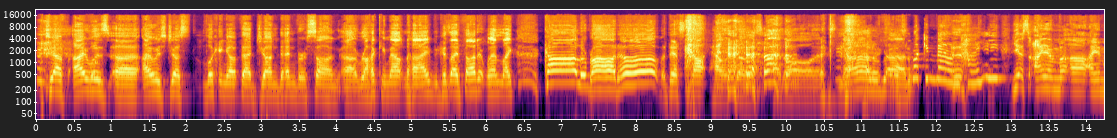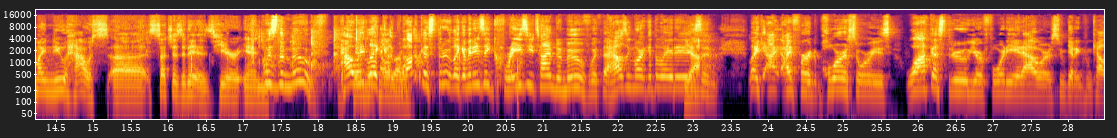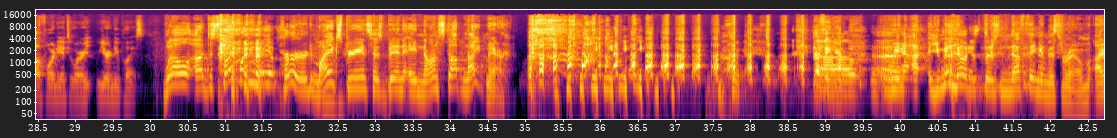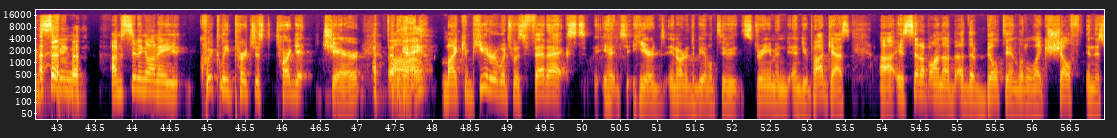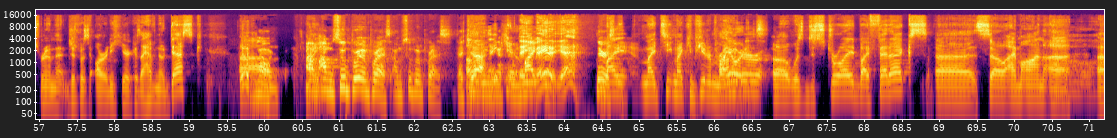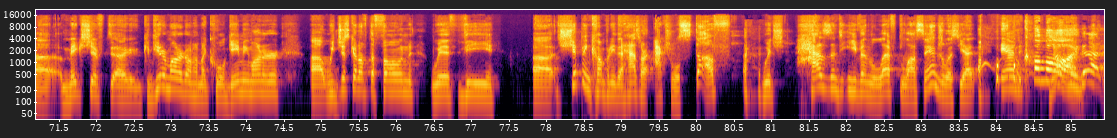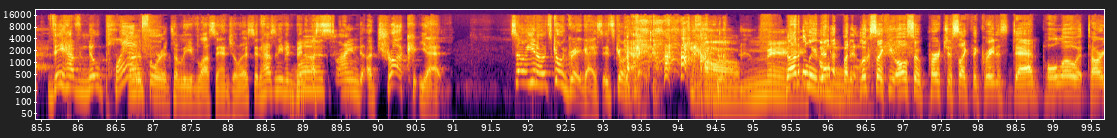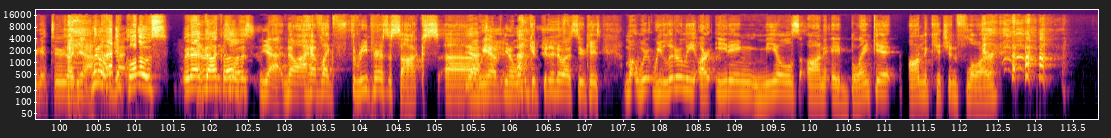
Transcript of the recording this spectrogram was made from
Jeff, I was uh, I was just looking up that John Denver song, uh, Rocky Mountain High, because I thought it went like Colorado, but that's not how it goes at all. That's not how it Colorado. Rocky Mountain High. Yes, I am. Uh, I am my new house, uh, such as it is here in. What was the move? How we like Colorado. walk us through? Like, I mean, it is a crazy time to move with the housing market the way it is, Yeah. and like I, I've heard horror stories. Walk us through your 48 hours from getting from California to where your new place. Well, uh, despite what you may have heard, my experience has been a nonstop nightmare. Uh, we ha- you may notice there's nothing in this room. I'm sitting. I'm sitting on a quickly purchased Target chair. Uh, Okay. my computer, which was FedExed here in order to be able to stream and, and do podcasts, uh, is set up on a, the built-in little like shelf in this room that just was already here because I have no desk. No, Um, I'm, my- I'm super impressed. I'm super impressed that you, Yeah, you Thank you. your That made up. it. Yeah. Seriously. my my t- my computer Priorities. monitor uh, was destroyed by FedEx, uh, so I'm on a, Oh. a makeshift uh, computer monitor. I Don't have my cool gaming monitor. Uh, we just got off the phone with the uh, shipping company that has our actual stuff, which hasn't even left Los Angeles yet. And Oh, come not only on. that, they have no plan What? for it to leave Los Angeles. It hasn't even been What? assigned a truck yet. So you know, it's going great, guys. It's going great. oh man! Not only Come that, but it looks like you also purchased like the greatest dad polo at Target too. Like Yeah, we don't have got- clothes. We I don't don't got clothes. clothes. Yeah, no, I have like three pairs of socks. Uh, Yeah. We have, you know, what we could fit into a suitcase. My- We, we literally are eating meals on a blanket on the kitchen floor.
